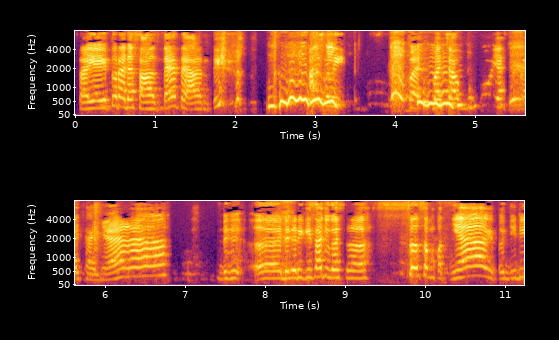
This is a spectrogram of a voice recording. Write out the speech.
Saya itu rada santai teh anti. Asli. Baca buku ya bacanya. Deng uh, dengerin kisah juga se sesempetnya gitu. Jadi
